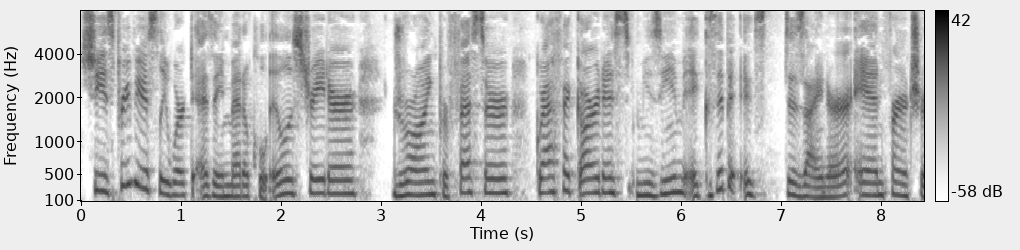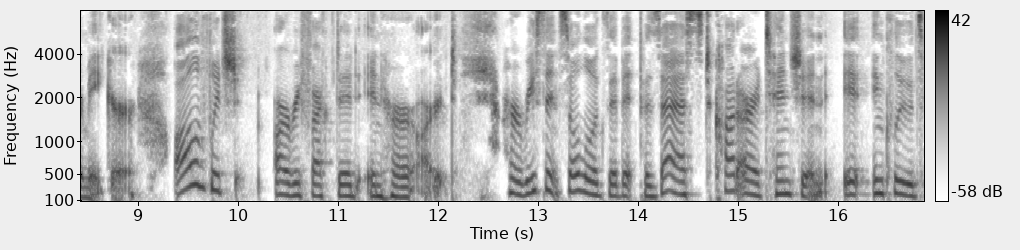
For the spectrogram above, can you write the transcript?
She has previously worked as a medical illustrator, drawing professor, graphic artist, museum exhibit ex- designer, and furniture maker, all of which are reflected in her art. Her recent solo exhibit, Possessed, caught our attention. It includes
